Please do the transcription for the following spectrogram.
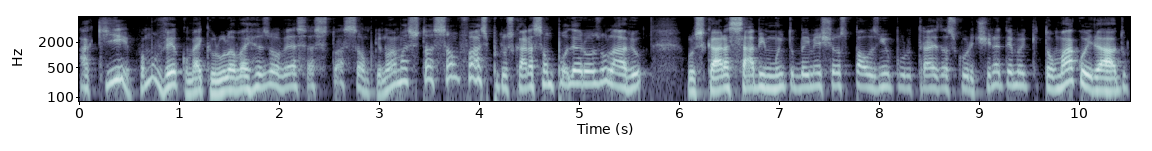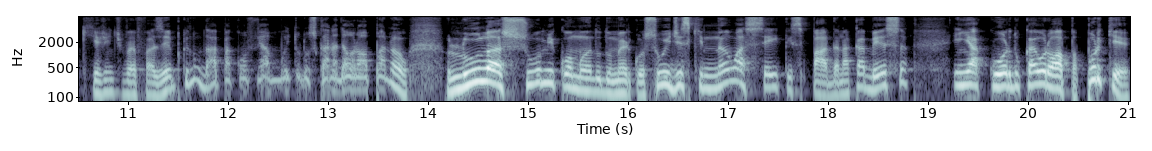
Aqui, vamos ver como é que o Lula vai resolver essa situação, porque não é uma situação fácil, porque os caras são poderosos lá, viu? Os caras sabem muito bem mexer os pauzinhos por trás das cortinas, temos que tomar cuidado que a gente vai fazer, porque não dá para confiar muito nos caras da Europa, não. Lula assume comando do Mercosul e diz que não aceita espada na cabeça em acordo com a Europa. Por quê?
